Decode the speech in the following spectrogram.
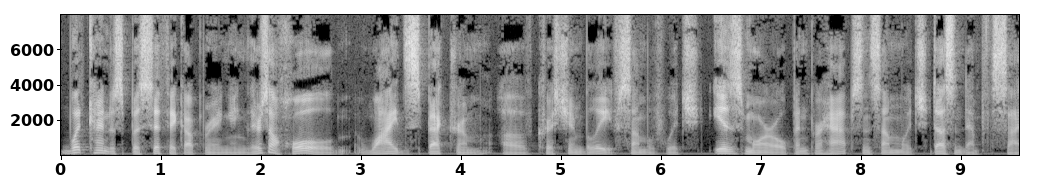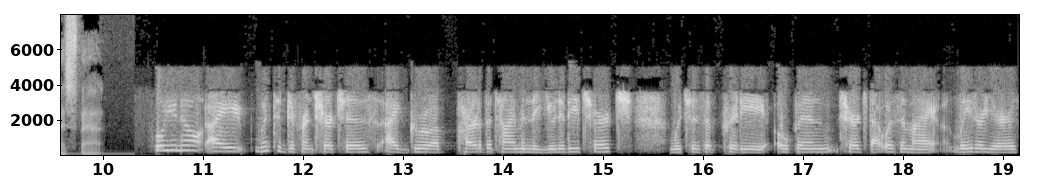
What kind of specific upbringing? There's a whole wide spectrum of Christian belief, some of which is more open perhaps and some which doesn't emphasize that. Well, you know, I went to different churches. I grew up part of the time in the Unity Church, which is a pretty open church. That was in my later years.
